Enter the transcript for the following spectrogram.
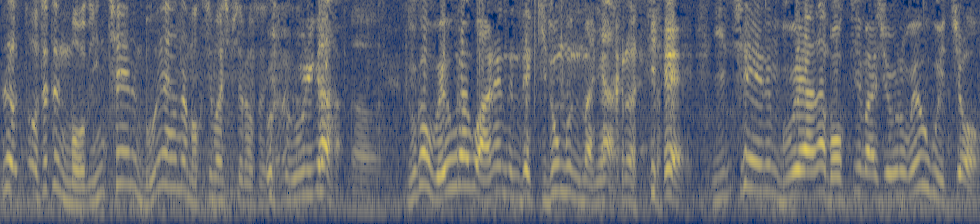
근데 어쨌든 뭐 인체에는 무에 하나 먹지 마십시오라고 써있잖아요. 우리가 어, 누가 외우라고 안 했는데 기도문 마냥 그렇죠. 예, 인체에는 무에 하나 먹지 마시오를 외우고 있죠.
